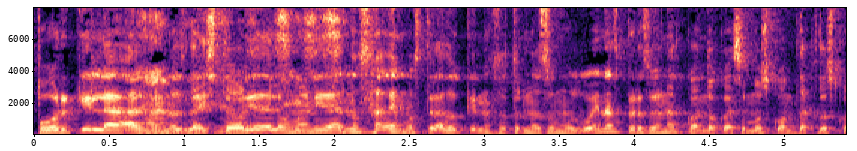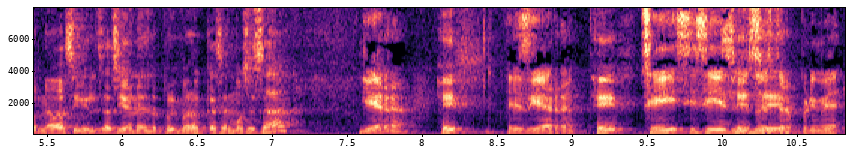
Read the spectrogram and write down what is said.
Porque la, al ah, menos la historia de la humanidad nos ha demostrado que nosotros no somos buenas personas cuando hacemos contactos con nuevas civilizaciones. Lo primero que hacemos es ah, Guerra. Es guerra. Sí, sí, sí, es, nuestra primera.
